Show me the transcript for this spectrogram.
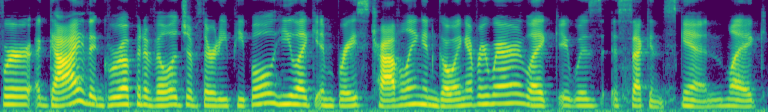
for a guy that grew up in a village of 30 people, he like embraced traveling and going everywhere like it was a second skin. Like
